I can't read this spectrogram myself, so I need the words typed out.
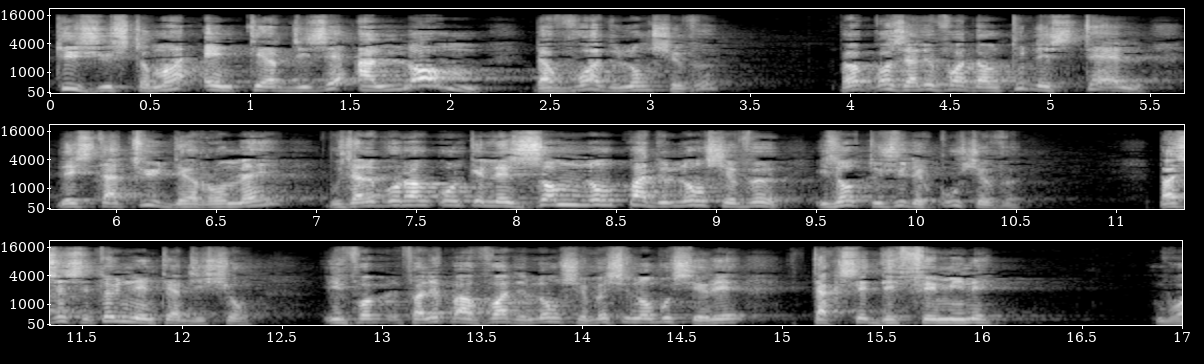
qui justement interdisait à l'homme d'avoir de longs cheveux. Vous allez voir dans toutes les stèles, les statues des Romains, vous allez vous rendre compte que les hommes n'ont pas de longs cheveux, ils ont toujours des courts cheveux. Parce que c'était une interdiction. Il ne fallait pas avoir de longs cheveux, sinon vous serez taxé d'efféminé. Vous.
